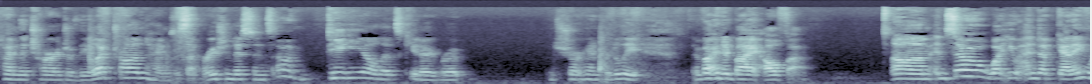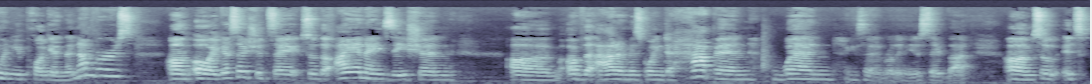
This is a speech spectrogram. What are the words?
times the charge of the electron times the separation distance. Oh, DEL, that's cute. I wrote shorthand for delete. Divided by alpha. Um, and so what you end up getting when you plug in the numbers, um, oh, I guess I should say, so the ionization um, of the atom is going to happen when, I guess I didn't really need to save that. Um, so it's,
